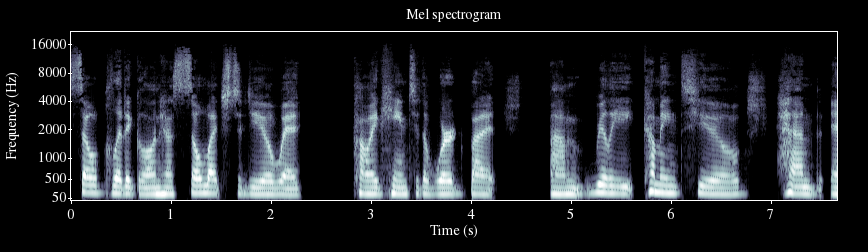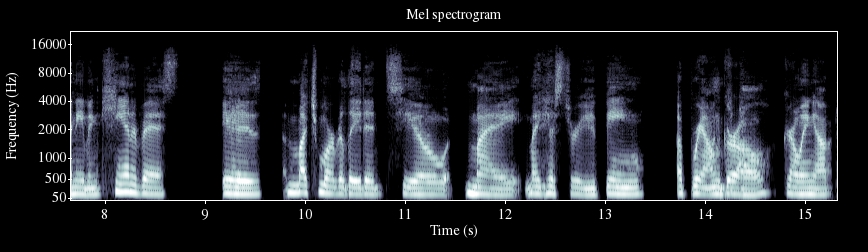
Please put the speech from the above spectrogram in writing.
so political and has so much to do with how I came to the work, but um, really coming to hemp and even cannabis is much more related to my my history being a brown girl growing up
